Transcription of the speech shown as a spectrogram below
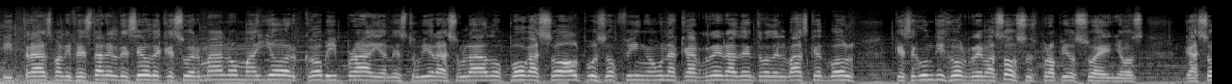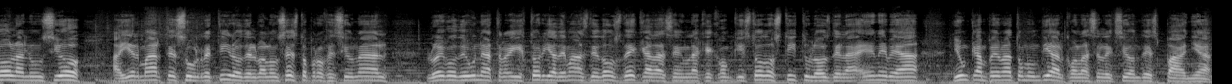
Y tras manifestar el deseo de que su hermano mayor, Kobe Bryant, estuviera a su lado, Pogasol puso fin a una carrera dentro del básquetbol que, según dijo, rebasó sus propios sueños. Gasol anunció ayer martes su retiro del baloncesto profesional luego de una trayectoria de más de dos décadas en la que conquistó dos títulos de la NBA y un campeonato mundial con la selección de España.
